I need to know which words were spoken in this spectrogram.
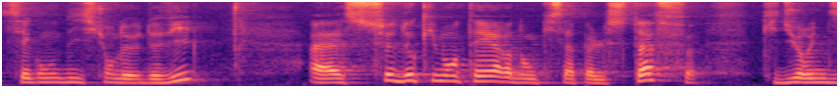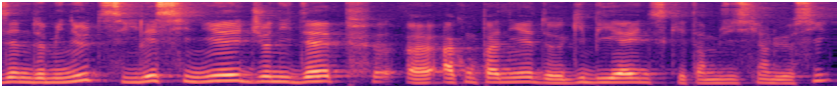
ses conditions de, vie. ce documentaire donc, qui s'appelle Stuff, qui dure une dizaine de minutes, il est signé Johnny Depp, accompagné de Gibby Haynes, qui est un musicien lui aussi.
